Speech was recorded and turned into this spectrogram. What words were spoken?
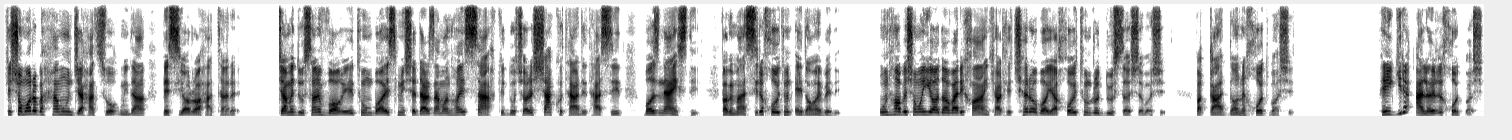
که شما رو به همون جهت سوق میدن بسیار راحت تره. جمع دوستان واقعیتون باعث میشه در زمانهای سخت که دچار شک و تردید هستید باز نیستید و به مسیر خودتون ادامه بدید. اونها به شما یادآوری خواهند کرد که چرا باید خودتون رو دوست داشته باشید و قدردان خود باشید. پیگیر علایق خود باشید.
